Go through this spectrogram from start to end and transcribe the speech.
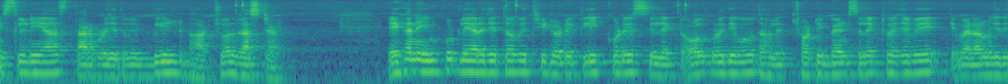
মিসলিনিয়াস তারপরে যেতে হবে বিল্ড ভার্চুয়াল রাস্টার এখানে ইনপুট লেয়ারে যেতে হবে থ্রি ডটে ক্লিক করে সিলেক্ট অল করে দেবো, তাহলে ছটি ব্যান্ড সিলেক্ট হয়ে যাবে। এবার আমি যদি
